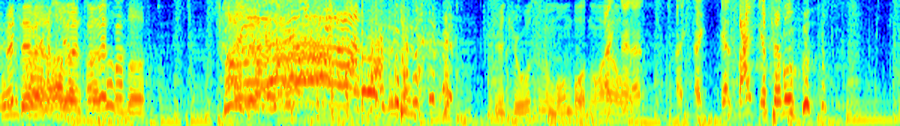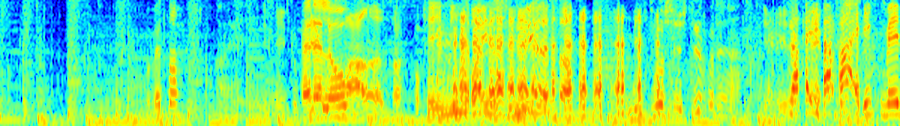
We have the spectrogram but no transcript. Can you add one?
Venstre, Det var en venstre, ret venstre, venstre. Vi er Jose ved morgenbordet. Nu har Nej, jeg nej, nej. Nej, nej, nej, jeg taber ud. På venstre. Emil, du pænder så meget, altså. Okay, Emil er bare syg, altså. Emil, du har sygt styr på det her. Emil, Nej, jeg har ikke med.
